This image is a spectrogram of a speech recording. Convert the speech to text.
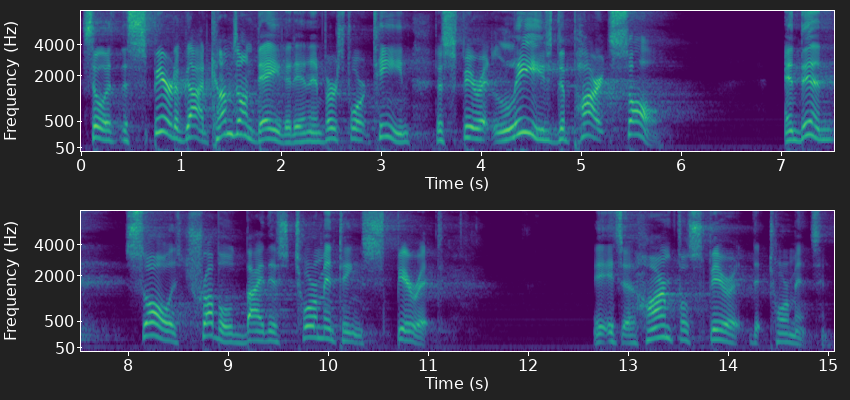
So, the Spirit of God comes on David, and in verse 14, the Spirit leaves, departs Saul. And then Saul is troubled by this tormenting spirit. It's a harmful spirit that torments him.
